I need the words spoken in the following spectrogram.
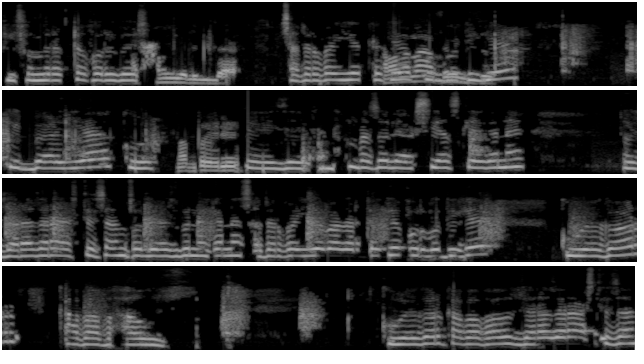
কি সুন্দর একটা পরিবেশ। আলহামদুলিল্লাহ। চাদর ভাইয়া থেকে পূর্ব দিকে এই যে আমরা চলে আসছি আজকে এখানে। তো যারা যারা আসতে চান চলে আসবেন এখানে সাদর ভাইয়া বাজার থেকে পূর্ব দিকে কুয়েঘর কাবাব হাউস। কুয়েঘর কাবাব হাউস, যারা যারা আসতে চান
